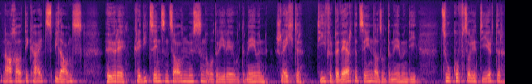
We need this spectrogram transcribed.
Nachhaltigkeitsbilanz höhere Kreditzinsen zahlen müssen oder ihre Unternehmen schlechter, tiefer bewertet sind als Unternehmen, die zukunftsorientierter,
